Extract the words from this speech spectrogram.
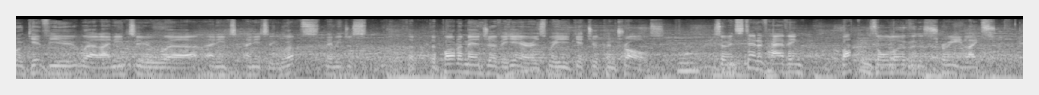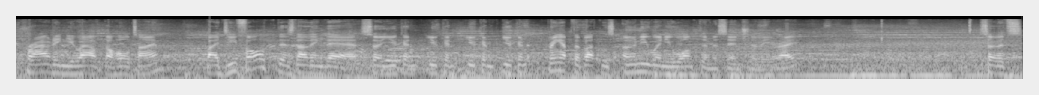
will give you. Well, I need to. Uh, I need. To, I need to. Whoops. Let me just. The, the, bottom edge over here is where you get your controls. Mm. So instead of having buttons all over the screen, like crowding you out the whole time, by default there's nothing there. So you can you can you can you can bring up the buttons only when you want them, essentially, right? So it's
